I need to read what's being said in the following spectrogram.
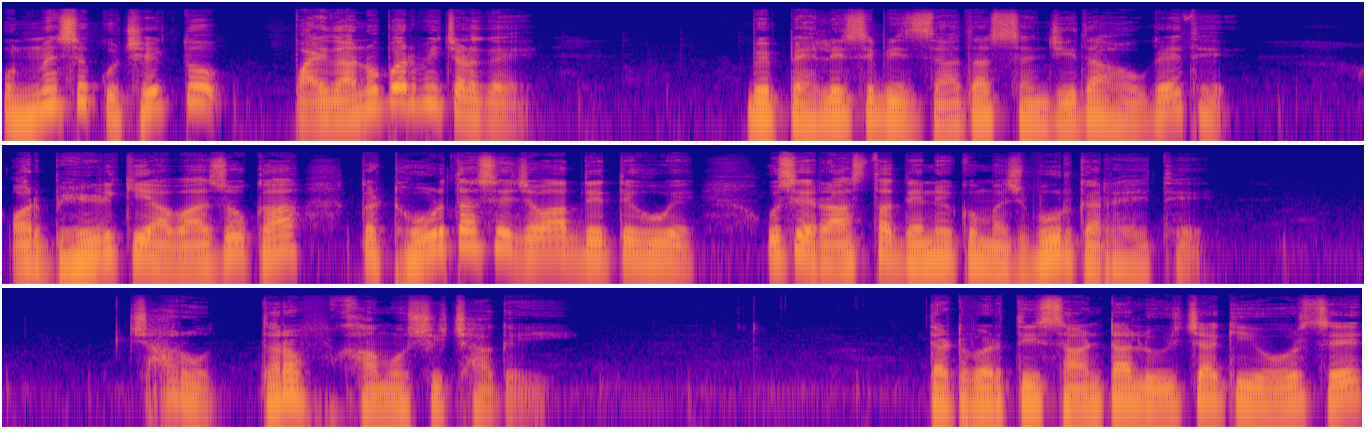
उनमें से कुछ एक तो पायदानों पर भी चढ़ गए। वे पहले से भी ज़्यादा संजीदा हो गए थे और भीड़ की आवाजों का कठोरता से जवाब देते हुए उसे रास्ता देने को मजबूर कर रहे थे। चारों तरफ़ खामोशी छा गई। तटवर्ती सांटा लुइचा की ओर से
